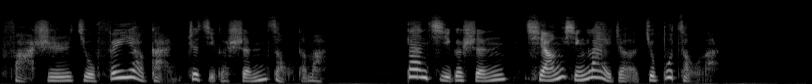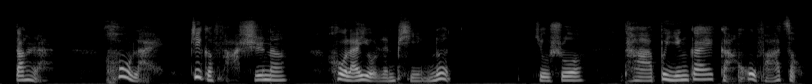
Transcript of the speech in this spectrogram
法师就非要赶这几个神走的嘛，但几个神强行赖着就不走了。当然，后来。这个法师呢，后来有人评论，就说他不应该赶护法走，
